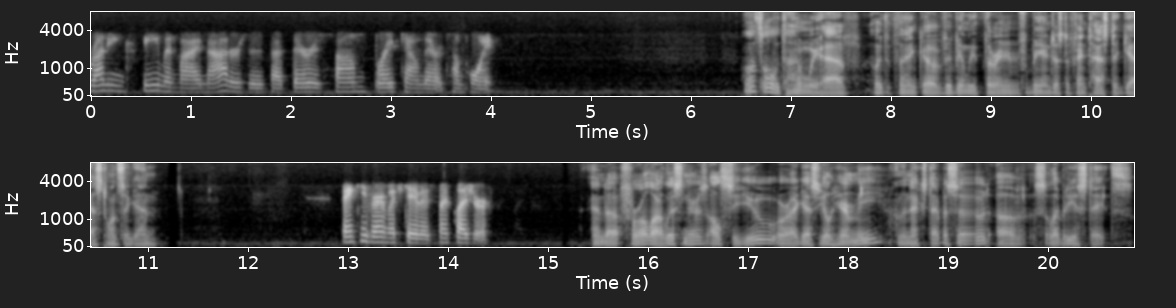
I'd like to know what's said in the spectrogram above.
running theme in my matters is that there is some breakdown there at some point. Well, that's all the time we have. I'd like to thank uh, Vivian Lee Thoreen for being just a fantastic guest once again. Thank you very much, David. My pleasure. And uh, for all our listeners, I'll see you, or I guess you'll hear me, on the next episode of Celebrity Estates.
